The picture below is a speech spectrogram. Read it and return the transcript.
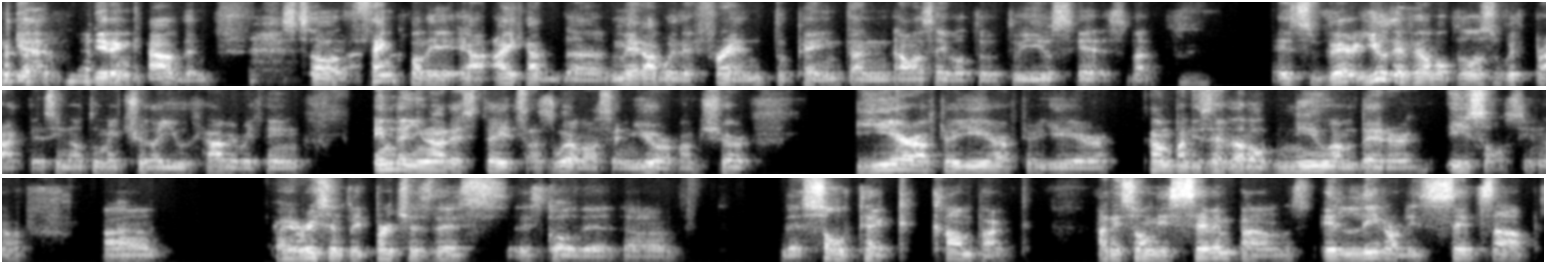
Yeah. Didn't have them. So thankfully i had uh, met up with a friend to paint and i was able to to use his but mm. it's very you develop those with practice you know to make sure that you have everything in the united states as well as in europe i'm sure. Year after year after year companies develop new and better easels you know. Uh, I recently purchased this. It's called the uh, the Soltek Compact, and it's only seven pounds. It literally sets up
